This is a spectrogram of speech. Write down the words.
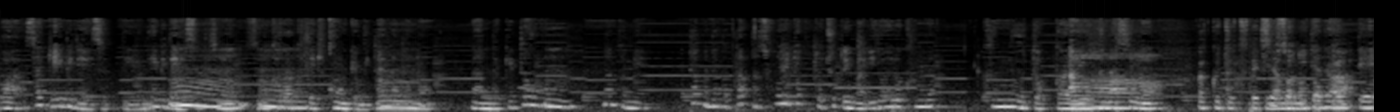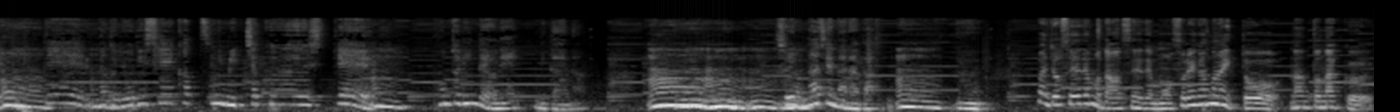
はさっきエビデンスっていうねエビデンスってその,、うん。その科学的根拠みたいなものなんだけど、うん。なんかね多分なんかたそういうとことちょっと今いろいろ組む組むとかいう話も学術的そうそういたなものとかだいて。いて、うん。なんかより生活に密着して、うん。本当にいいんだよねみたいな、うんうんうんそれはなぜならば、うん。うん、まあ、女性でも男性でもそれがないとなんとなく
